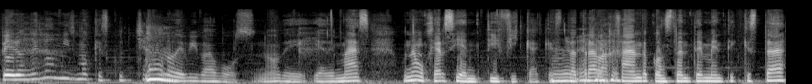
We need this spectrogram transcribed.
Pero no es lo mismo que escucharlo de viva voz, ¿no? De, y además, una mujer científica que está trabajando constantemente y que está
